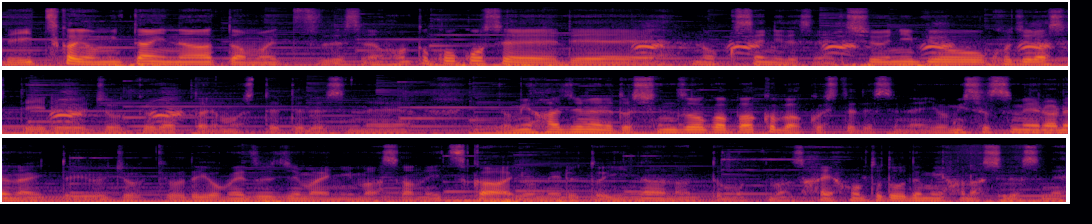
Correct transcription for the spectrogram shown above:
でいつか読みたいなと思いつつですね本当高校生でのくせにですね中二病をこじらせている状況だったりもしててですね読み始めると心臓がバクバクしてですね読み進められないという状況で読めずじまいにいますあのいつか読めるといいななんて思ってます。はい本当どうでもいい話ですね。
